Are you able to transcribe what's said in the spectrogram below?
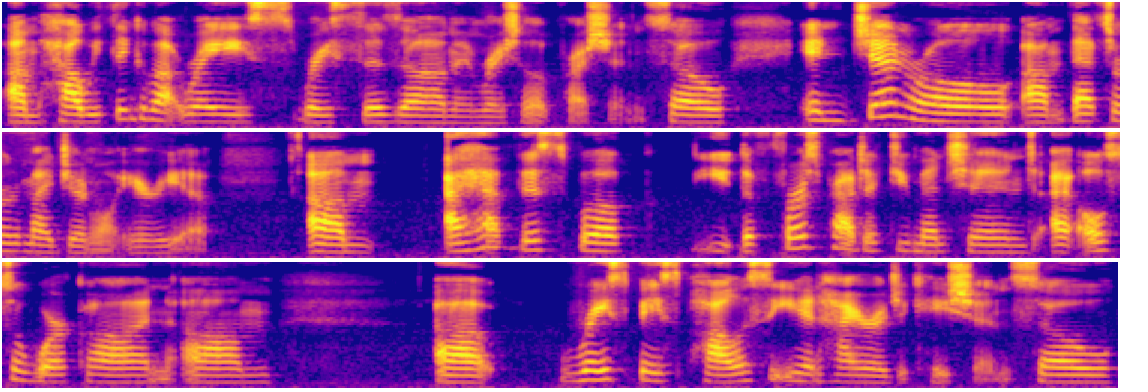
um, how we think about race, racism, and racial oppression. So, in general, um, that's sort of my general area. Um, I have this book, you, the first project you mentioned, I also work on um, uh, race based policy in higher education. So,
